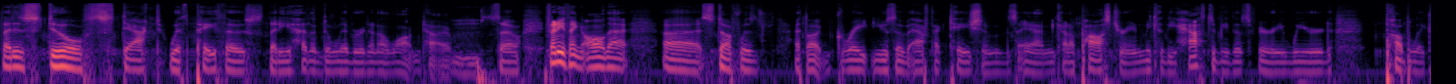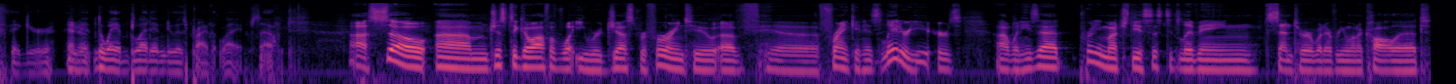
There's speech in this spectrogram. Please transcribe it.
that is still stacked with pathos that he hasn't delivered in a long time. So, if anything, all that uh, stuff was I thought great use of affectations and kind of posturing because he has to be this very weird public figure and it, the way it bled into his private life. So Uh, so, um, just to go off of what you were just referring to of uh, Frank in his later years, uh, when he's at pretty much the assisted living center, whatever you want to call it,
